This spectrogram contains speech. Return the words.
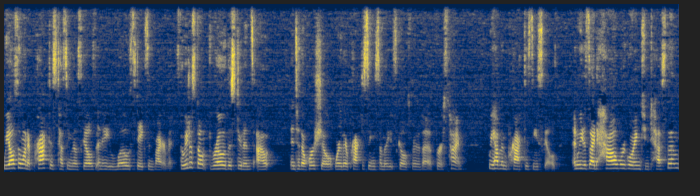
we also want to practice testing those skills in a low stakes environment. So we just don't throw the students out into the horse show where they're practicing some of these skills for the first time. We have them practice these skills and we decide how we're going to test them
